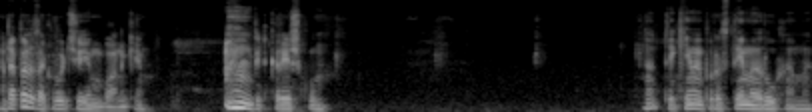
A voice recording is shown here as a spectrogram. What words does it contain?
А тепер закручуємо банки під кришку. От такими простими рухами.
